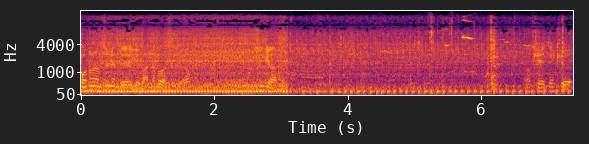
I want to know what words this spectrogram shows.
번호는 틀린데 이게 맞는 것 같은데요. 신기하네. 오케이, 땡큐.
